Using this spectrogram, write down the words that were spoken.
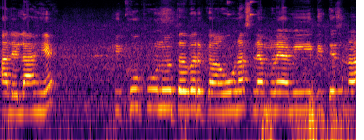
आलेलं आहे. की खूप ऊन होतं बरं का. ऊन असल्यामुळे आम्ही तिथेच ना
